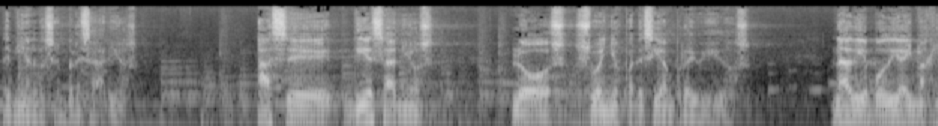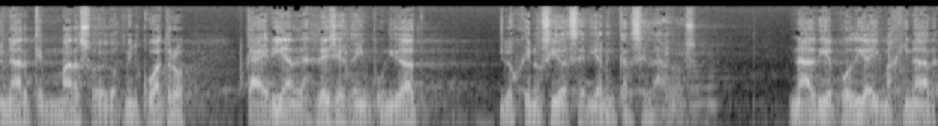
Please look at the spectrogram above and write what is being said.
tenían los empresarios. Hace 10 años los sueños parecían prohibidos. Nadie podía imaginar que en marzo de 2004 caerían las leyes de impunidad y los genocidas serían encarcelados. Nadie podía imaginar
